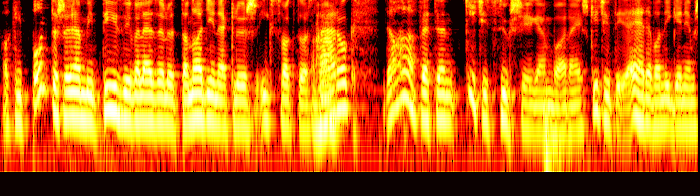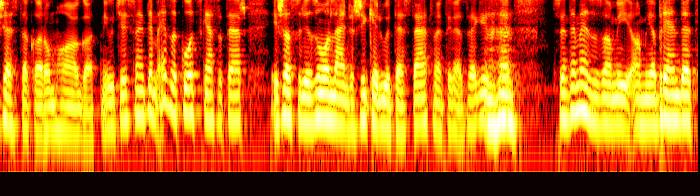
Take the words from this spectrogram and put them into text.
aki pontosan olyan, mint tíz évvel ezelőtt a nagy éneklős X-faktor szárok, de alapvetően kicsit szükségem van rá, és kicsit erre van igényem, és ezt akarom hallgatni. Úgyhogy szerintem ez a kockáztatás, és az, hogy az online-ra sikerült ezt átmenteni az egészet, Mhm. uh-huh. szerintem ez az, ami, ami a brandet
